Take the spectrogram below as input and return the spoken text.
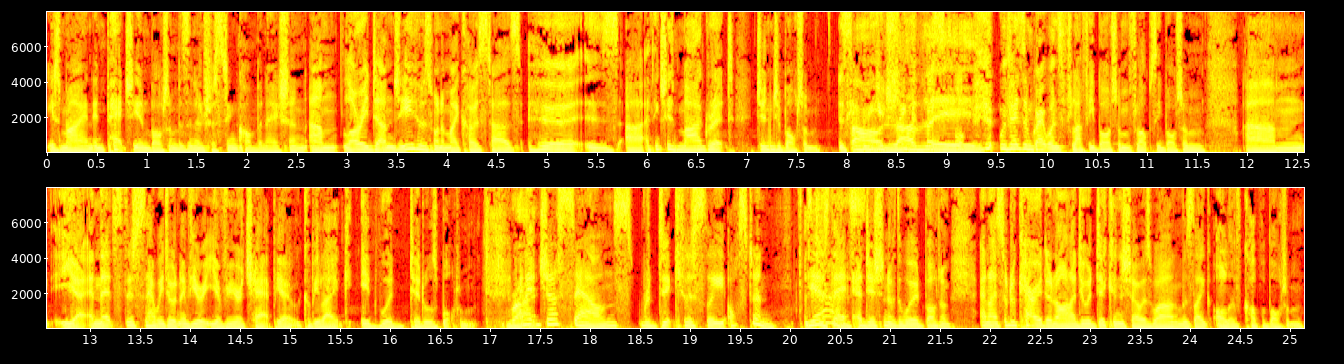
is mine. And Patchy and Bottom is an interesting combination. Um, Lori Dungey, who's one of my co-stars, her is, uh, I think she's Margaret Ginger Bottom. Is Oh, lovely. We've had some great ones, Fluffy Bottom, Flopsy Bottom. Um, yeah, and that's, this is how we do it. And if you're, if you're a chap, yeah, it could be like Edward Tiddles Bottom. Right. And it just sounds ridiculously Austen. It's just that addition of the word bottom. And I sort of carried it on. I do a Dickens show as well and was like Olive Copperbottom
